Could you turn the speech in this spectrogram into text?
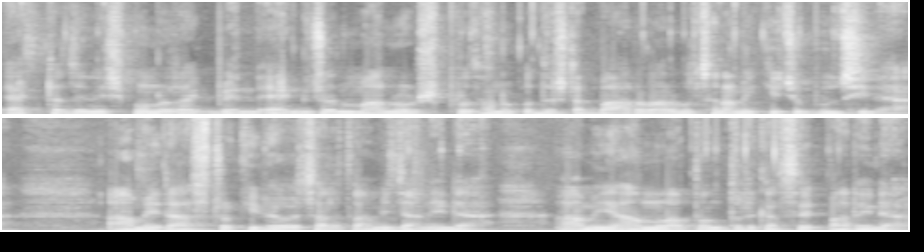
একটা জিনিস মনে রাখবেন, একজন মানুষ, প্রধান উপদেষ্টা বারবার বলছেন, আমি কিছু বুঝি না। আমি রাষ্ট্র কীভাবে চালাতে আমি জানি না। আমি আমলাতন্ত্রের কাছে পারি না।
